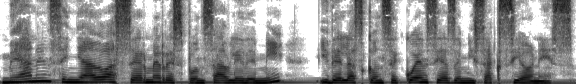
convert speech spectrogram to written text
me han enseñado a hacerme responsable de mí y de las consecuencias de mis acciones.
